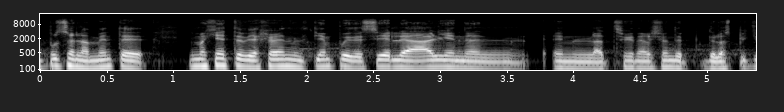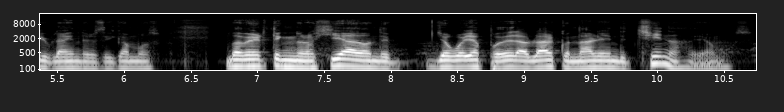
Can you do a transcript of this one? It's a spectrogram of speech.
me puso en la mente. Imagínate viajar en el tiempo y decirle a alguien en, en la generación de, de los Peaky Blinders, digamos, va a haber tecnología donde yo voy a poder hablar con alguien de China, digamos,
